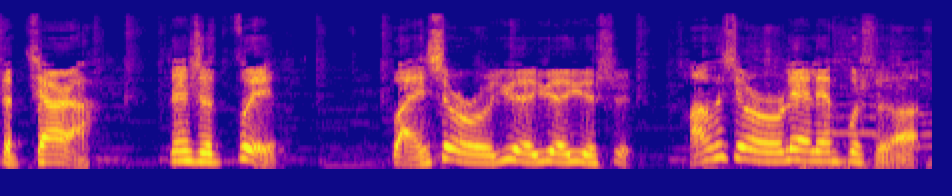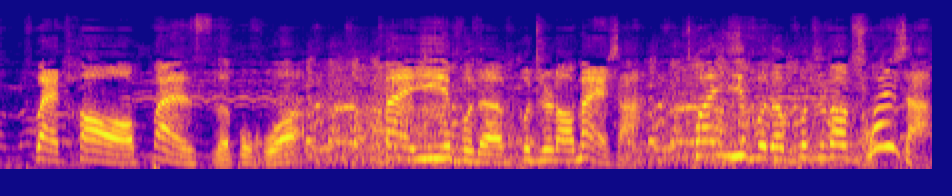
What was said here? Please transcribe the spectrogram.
这天儿啊，真是醉了。短袖跃跃欲试，长袖恋恋不舍，外套半死不活，卖衣服的不知道卖啥，穿衣服的不知道穿啥。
